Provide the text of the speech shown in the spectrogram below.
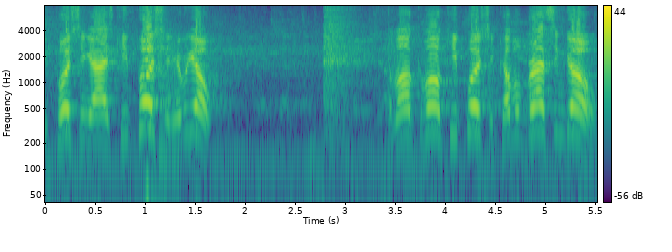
Keep pushing, guys. Keep pushing. Here we go. Come on, come on. Keep pushing. Couple breaths and go.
